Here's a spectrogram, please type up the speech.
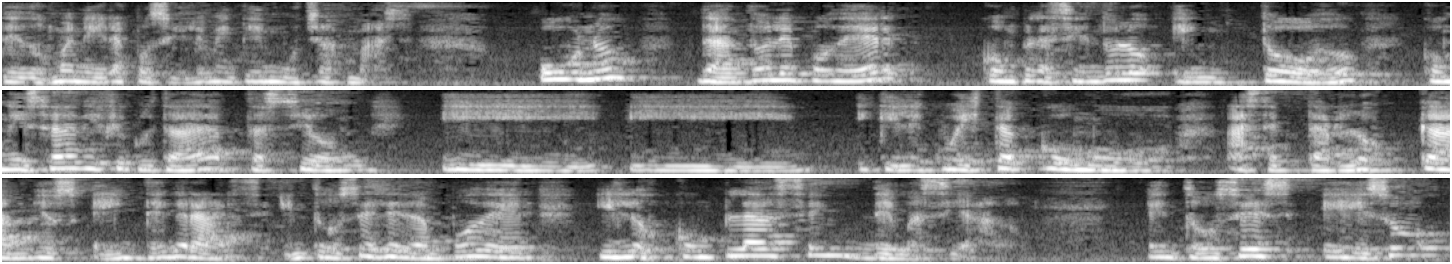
de dos maneras, posiblemente hay muchas más. Uno, dándole poder, complaciéndolo en todo, con esa dificultad de adaptación y, que le cuesta como aceptar los cambios e integrarse. Entonces le dan poder y los complacen demasiado. Entonces, eso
